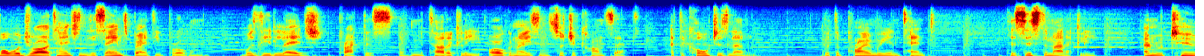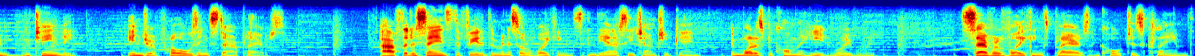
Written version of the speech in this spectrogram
What would draw attention to the Saints bounty program was the alleged practice of methodically organising such a concept at the coaches level with the primary intent to systematically and routine, routinely injure opposing star players. After the Saints defeated the Minnesota Vikings in the NFC Championship game in what has become a heated rivalry, several Vikings players and coaches claimed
